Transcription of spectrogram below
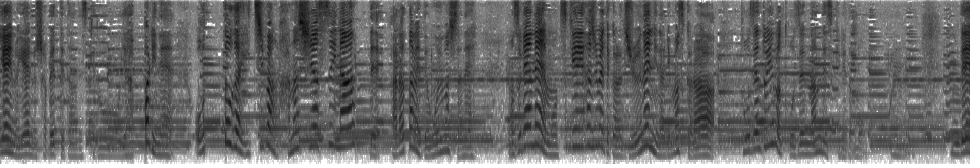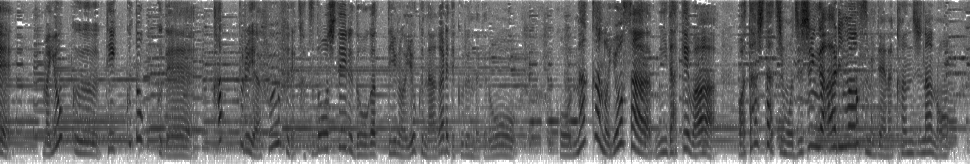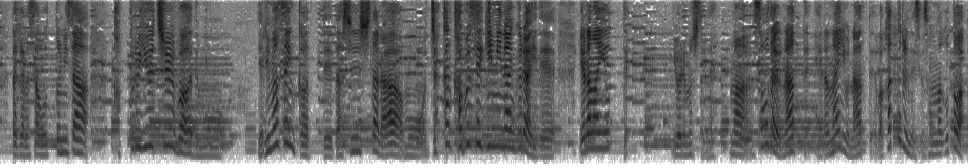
やいのやいの喋ってたんですけど、やっぱりね、夫が一番話しやすいなって改めて思いましたね。まあそりゃね、もう付き合い始めてから10年になりますから、当然といえば当然なんですけれども。うん。で、まあよく TikTok でカップルや夫婦で活動している動画っていうのがよく流れてくるんだけど、こう仲の良さにだけは私たちも自信がありますみたいな感じなの。だからさ、夫にさ、カップル YouTuber でもやりませんかって打診したら、もう若干被せ気味なぐらいで、やらないよって言われましたね。まあ、そうだよなって、やらないよなって分かってるんですよ、そんなことは。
